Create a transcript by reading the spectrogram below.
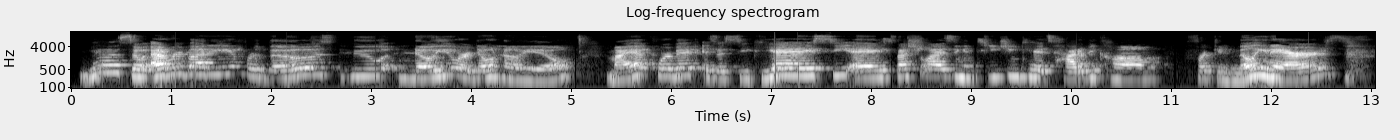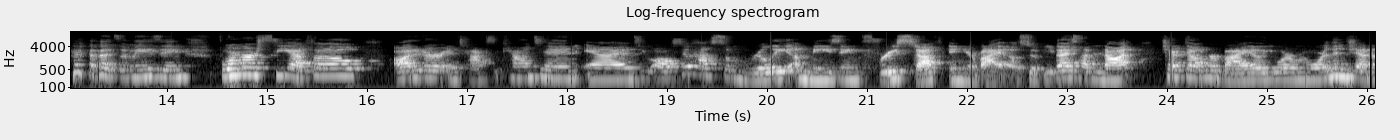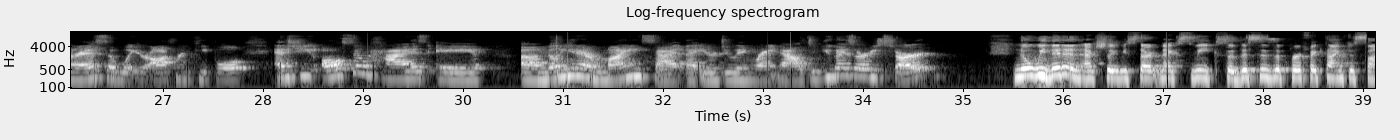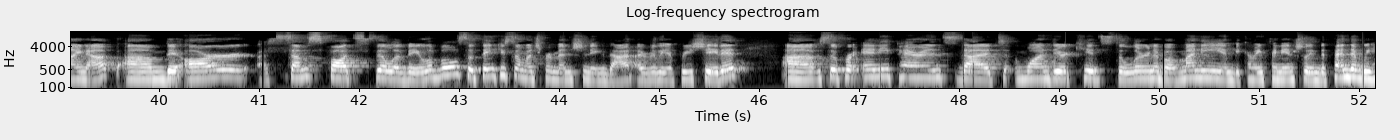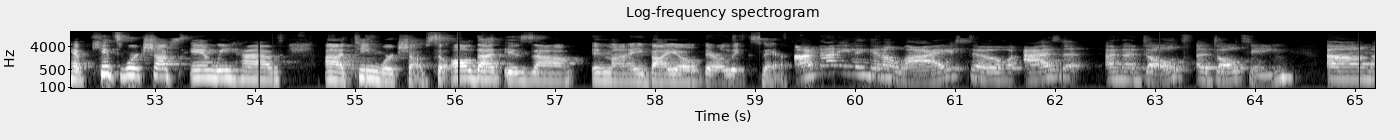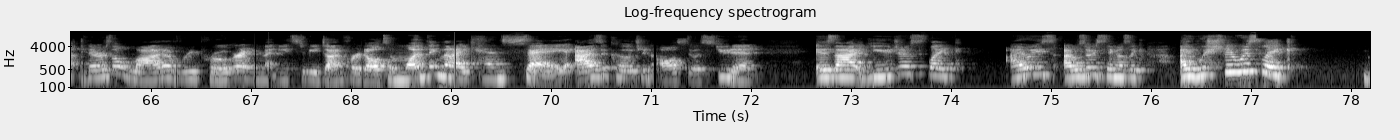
Yeah, so everybody, for those who know you or don't know you, Maya Corbic is a CPA, CA, specializing in teaching kids how to become freaking millionaires. That's amazing. Former CFO, auditor, and tax accountant. And you also have some really amazing free stuff in your bio. So if you guys have not checked out her bio, you are more than generous of what you're offering people. And she also has a, a millionaire mindset that you're doing right now. Did you guys already start? No, we didn't actually. We start next week. So this is a perfect time to sign up. Um, there are some spots still available. So thank you so much for mentioning that. I really appreciate it. Uh, so for any parents that want their kids to learn about money and becoming financially independent, we have kids workshops and we have uh, teen workshops. So all that is um, in my bio. There are links there. I'm not even gonna lie. So as an adult, adulting, um, there's a lot of reprogramming that needs to be done for adults. And one thing that I can say as a coach and also a student is that you just like I always I was always saying I was like I wish there was like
